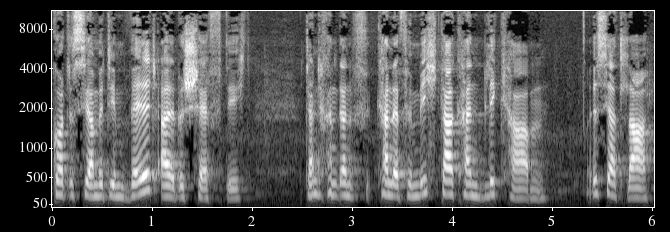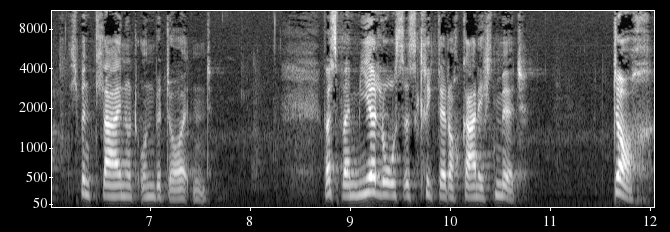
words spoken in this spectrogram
Gott ist ja mit dem Weltall beschäftigt, dann kann, dann kann er für mich gar keinen Blick haben. Ist ja klar, ich bin klein und unbedeutend. Was bei mir los ist, kriegt er doch gar nicht mit. Doch,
